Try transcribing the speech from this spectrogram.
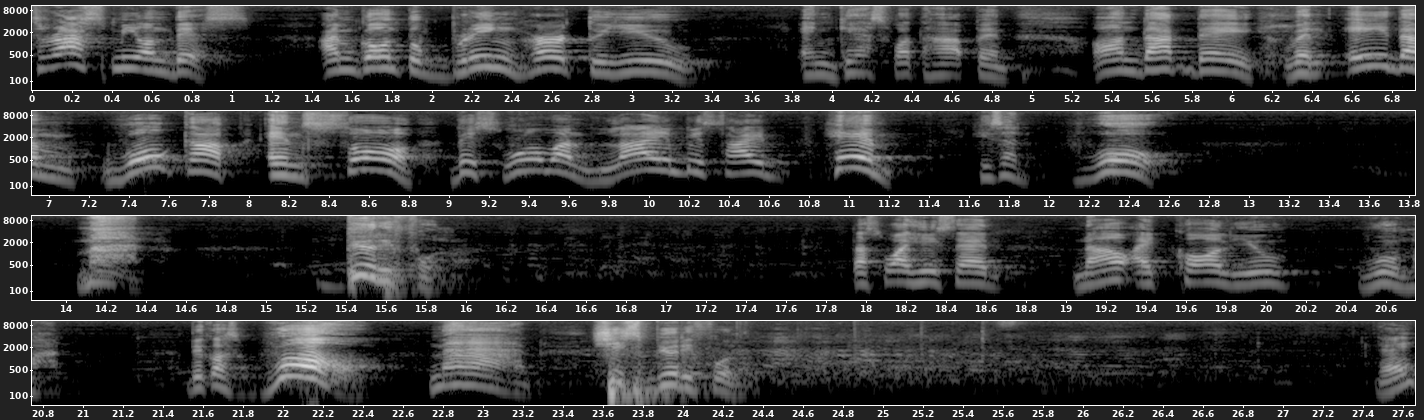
Trust me on this. I'm going to bring her to you. And guess what happened? On that day, when Adam woke up and saw this woman lying beside him, he said, Whoa, man, beautiful. That's why he said, Now I call you woman. Because, whoa, man, she's beautiful. Okay?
